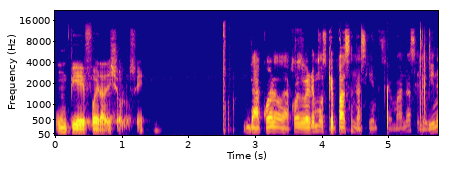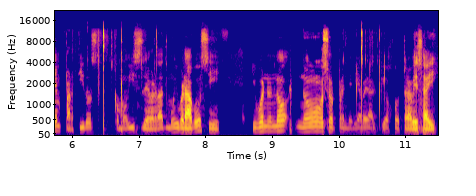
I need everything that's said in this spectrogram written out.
un pie fuera de Cholos ¿eh? De acuerdo, de acuerdo. Veremos qué pasa en las siguientes semanas. Se le vienen partidos, como dices, de verdad muy bravos y, y bueno, no, no sorprendería ver al Piojo otra vez ahí.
